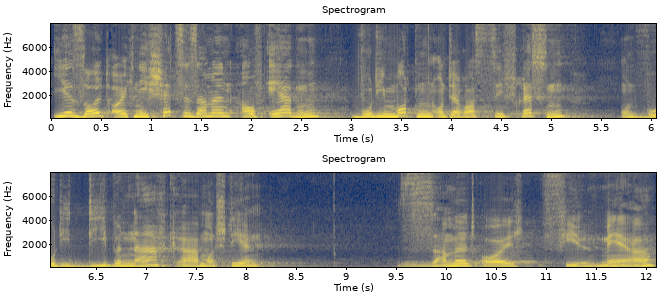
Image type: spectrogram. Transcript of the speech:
ihr sollt euch nicht Schätze sammeln auf Erden, wo die Motten und der Rost sie fressen und wo die Diebe nachgraben und stehlen. Sammelt euch viel mehr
